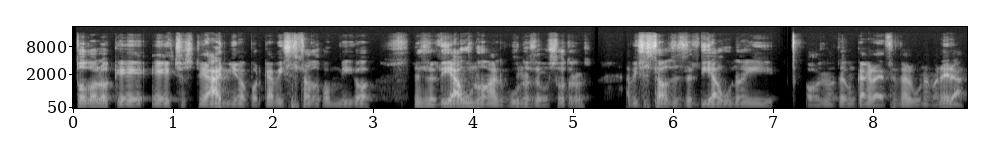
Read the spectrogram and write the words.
todo lo que he hecho este año, porque habéis estado conmigo desde el día 1, algunos de vosotros, habéis estado desde el día 1 y os lo tengo que agradecer de alguna manera.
